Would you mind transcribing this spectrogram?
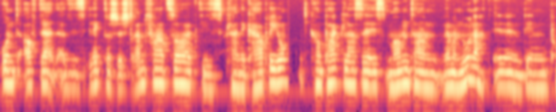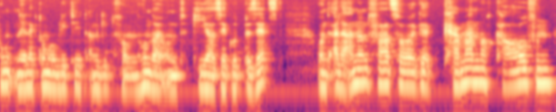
und auf der, also das elektrische Strandfahrzeug, dieses kleine Cabrio. Die Kompaktklasse ist momentan, wenn man nur nach äh, den Punkten Elektromobilität angibt, von Hyundai und Kia sehr gut besetzt. Und alle anderen Fahrzeuge kann man noch kaufen,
